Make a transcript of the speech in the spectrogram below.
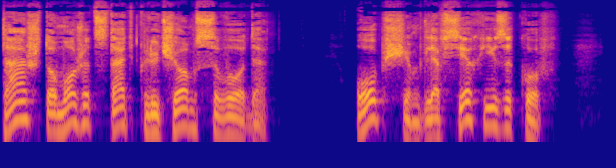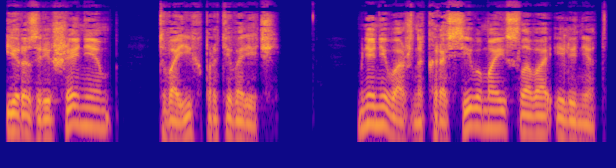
Та, что может стать ключом свода, общим для всех языков и разрешением твоих противоречий. Мне не важно, красивы мои слова или нет,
